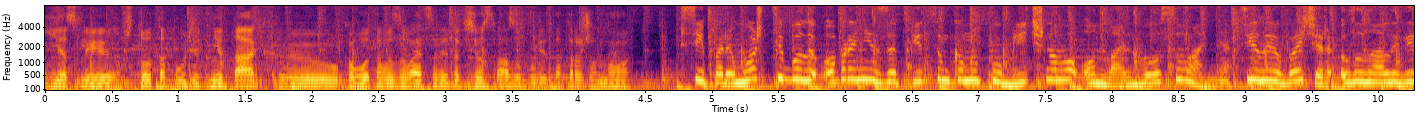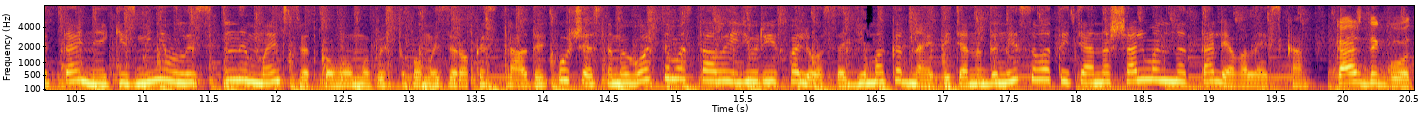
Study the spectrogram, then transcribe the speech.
Если что-то будет не так, э, у кого-то вызывается, это все сразу будет отражено Всі переможці були обрані за підсумками публічного онлайн-голосування. Цілий вечір лунали вітання, які змінювались не менш святковими виступами зірок естради. Почесними гостями стали Юрій Фальоса, Діма Каднай, Тетяна Денисова, Тетяна Шальман, Наталія Валевська. Каждый год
